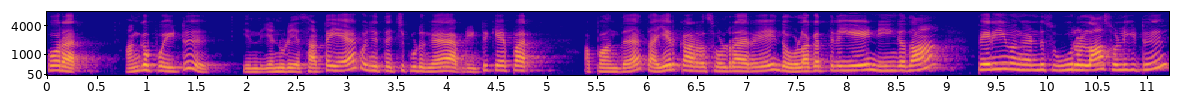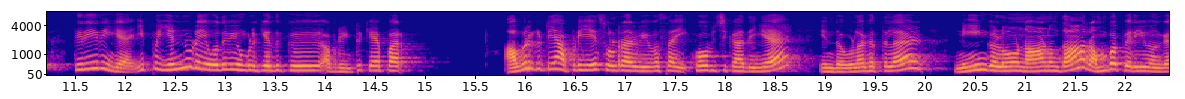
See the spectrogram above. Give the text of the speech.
போகிறார் அங்கே போயிட்டு இந்த என்னுடைய சட்டையை கொஞ்சம் தைச்சி கொடுங்க அப்படின்ட்டு கேட்பார். அப்போ அந்த தையற்காரர் சொல்கிறாரு இந்த உலகத்திலேயே நீங்கள் தான் பெரியவங்கன்னு ஊரெல்லாம் சொல்லிக்கிட்டு திரியிறீங்க. இப்போ என்னுடைய உதவி உங்களுக்கு எதுக்கு? அப்படின்ட்டு கேட்பார் அவர்கிட்டயே அப்படியே சொல்கிறார் விவசாயி கோபிச்சிக்காதீங்க. இந்த உலகத்தில் நீங்களும் நானும் தான் ரொம்ப பெரியவங்க.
